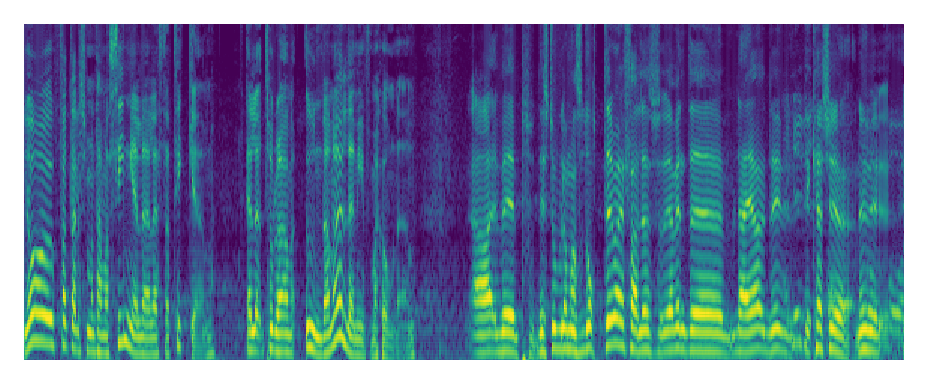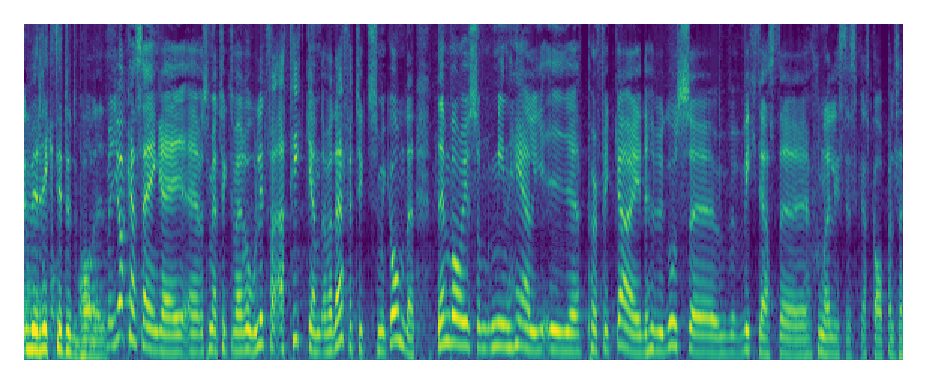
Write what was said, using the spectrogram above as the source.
Jag uppfattade det som att han var singel när jag läste artikeln. Eller tror du han undanhöll den informationen? Ja, det stod väl om hans dotter i varje fall. Jag vet inte, nej, det, det kanske, nu är vi riktigt ute på hal Men jag kan säga en grej eh, som jag tyckte var roligt för artikeln, det var därför jag tyckte så mycket om den. Den var ju som min helg i eh, Perfect Guide, Hugos eh, viktigaste journalistiska skapelse.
